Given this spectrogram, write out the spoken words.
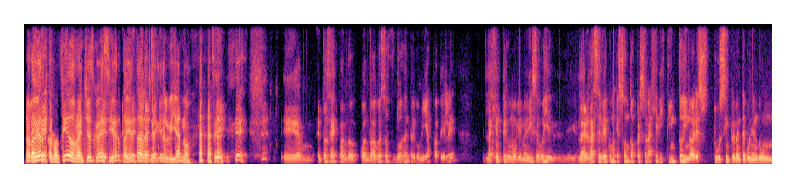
no lo había reconocido, Francesco, es cierto, ahí está la, chaqueta del villano. sí, Em, entonces, cuando, cuando hago esos dos, entre comillas, papeles, la gente como que me dice, oye, eh, la verdad se ve como que son dos personajes distintos y no eres tú simplemente poniendo un,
